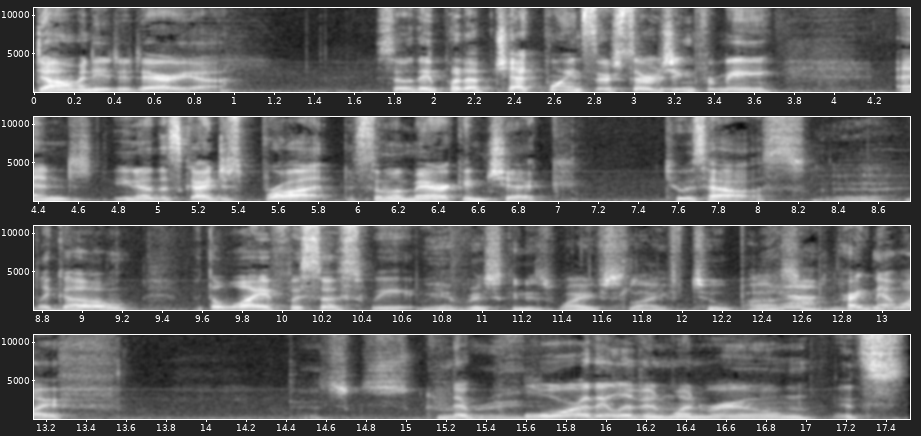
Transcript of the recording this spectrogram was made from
dominated area. So they put up checkpoints they're searching for me and you know this guy just brought some american chick to his house. Yeah. like oh but the wife was so sweet. Yeah, risking his wife's life too, possibly. yeah pregnant wife. That's and they're poor they live in one room it's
